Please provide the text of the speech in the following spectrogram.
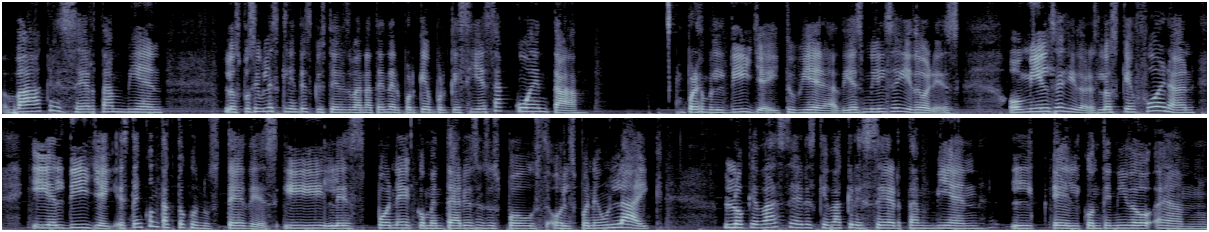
va a crecer también los posibles clientes que ustedes van a tener. ¿Por qué? Porque si esa cuenta por ejemplo, el DJ tuviera 10 mil seguidores o mil seguidores, los que fueran, y el DJ está en contacto con ustedes y les pone comentarios en sus posts o les pone un like, lo que va a hacer es que va a crecer también el, contenido, em,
